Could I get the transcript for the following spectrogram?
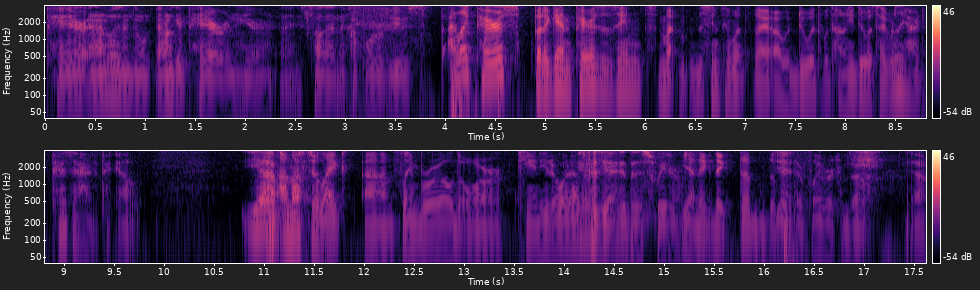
pear, and I really don't, I don't get pear in here. I saw that in a couple of reviews. I like pears, but again, pears is the same the same thing with I would do with with honeydew. It's like really hard. Pears are hard to pick out, Yeah, Un- unless they're like um, flame broiled or candied or whatever. because yeah, they're sweeter. yeah, they, they, the, the Yeah. their flavor comes out. Yeah.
